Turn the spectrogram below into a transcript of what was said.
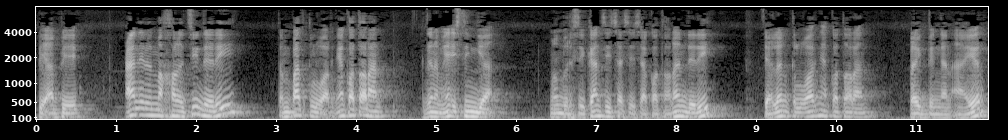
BAB. Anil makhraji dari tempat keluarnya kotoran. Itu namanya istinja. Membersihkan sisa-sisa kotoran dari jalan keluarnya kotoran. Baik dengan air,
